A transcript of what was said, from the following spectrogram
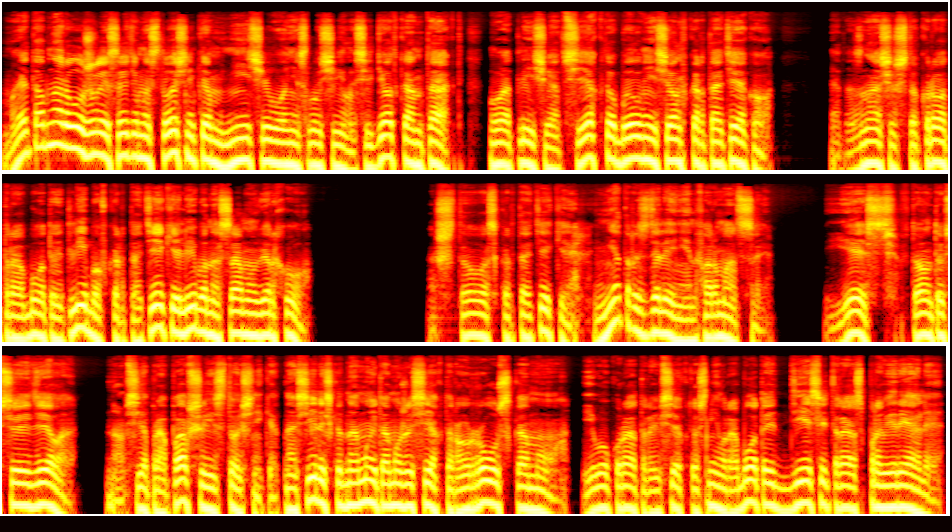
Мы это обнаружили, с этим источником ничего не случилось. Идет контакт, в отличие от всех, кто был внесен в картотеку. Это значит, что крот работает либо в картотеке, либо на самом верху. А что у вас в картотеке? Нет разделения информации? Есть, в том-то все и дело. Но все пропавшие источники относились к одному и тому же сектору, русскому. Его кураторы и все, кто с ним работает, десять раз проверяли.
